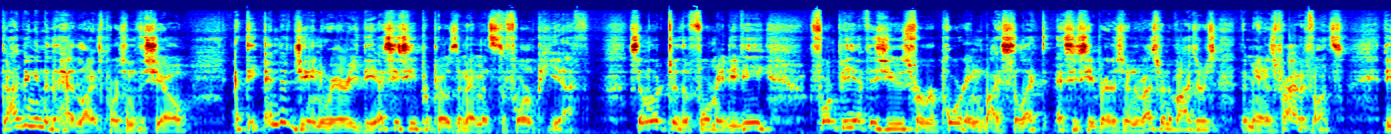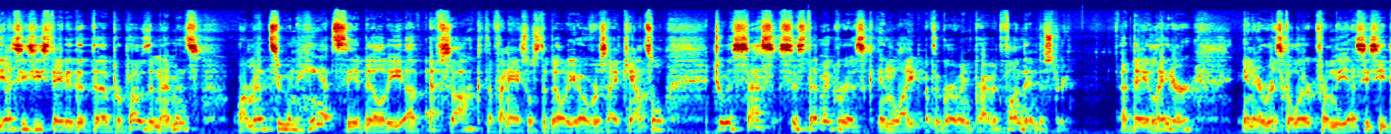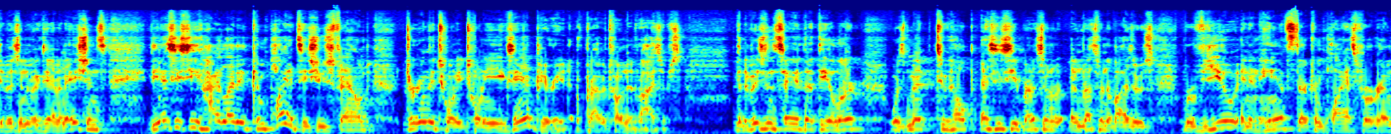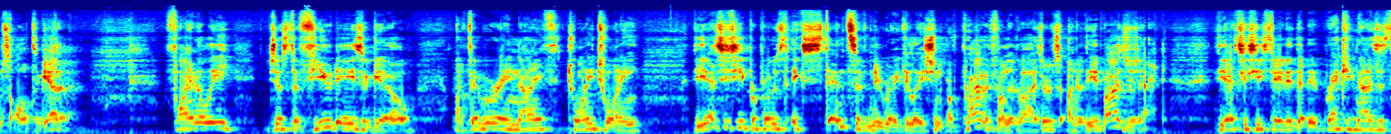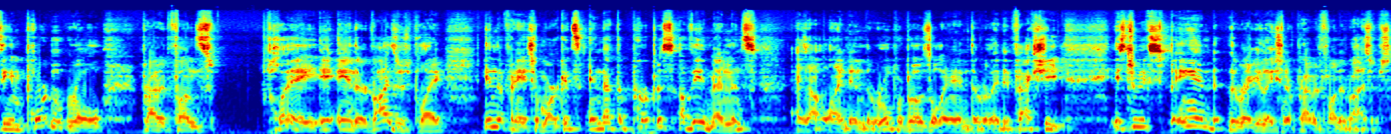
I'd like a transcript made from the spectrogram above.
Diving into the headlines portion of the show, at the end of January, the SEC proposed amendments to Form PF. Similar to the Form ADV, Form PF is used for reporting by select SEC registered investment advisors that manage private funds. The SEC stated that the proposed amendments are meant to enhance the ability of FSOC, the Financial Stability Oversight Council, to assess systemic risk in light of the growing private fund industry. A day later, in a risk alert from the SEC Division of Examinations, the SEC highlighted compliance issues found during the 2020 exam period of private fund advisors. The division say that the alert was meant to help SEC investment advisors review and enhance their compliance programs altogether. Finally, just a few days ago, on February 9th, 2020, the SEC proposed extensive new regulation of private fund advisors under the Advisors Act. The SEC stated that it recognizes the important role private funds play and their advisors play in the financial markets, and that the purpose of the amendments, as outlined in the rule proposal and the related fact sheet, is to expand the regulation of private fund advisors.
